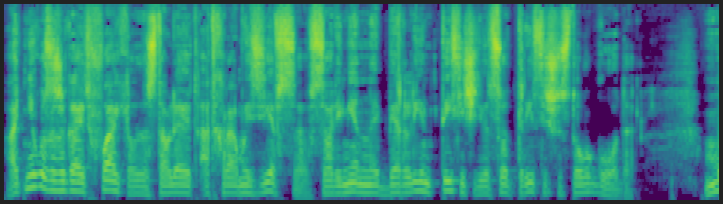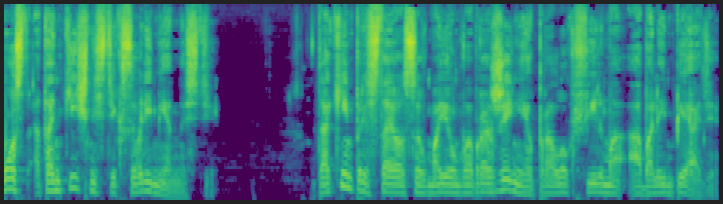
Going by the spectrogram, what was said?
От него зажигают факел и доставляют от храма Зевса в современный Берлин 1936 года. Мост от античности к современности. Таким представился в моем воображении пролог фильма об Олимпиаде.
